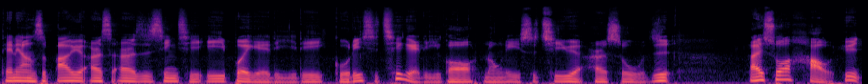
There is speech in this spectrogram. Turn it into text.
天亮是八月二十二日星期一，八月二日，古历是七月二五，农历是七月二十五日。来说好运，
